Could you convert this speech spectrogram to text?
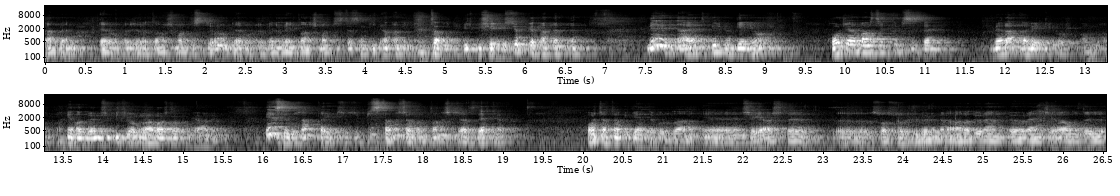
Yani ben Erol Hoca'yla tanışmak istiyorum. Erol Hoca benimle tanışmak istesin ki yani tabii hiçbir şeyimiz yok yani. Ve nihayet bir gün geliyor. Hocaya bahsettim sizden. Merakla bekliyor. Allah Allah. Yani ben şimdi olmaya başladım yani. Neyse uzatmayayım sözü. Biz tanışalım, tanışacağız derken Hoca tabii geldi burada e, şeyi açtı, e, sosyoloji bölümüne ara dönem öğrenci aldı.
